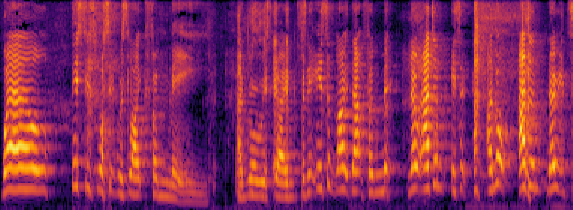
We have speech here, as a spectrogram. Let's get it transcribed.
well, this is what it was like for me. And Rory's yes. going, but it isn't like that for me. No, Adam, is it? I'm not Adam. No, it's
